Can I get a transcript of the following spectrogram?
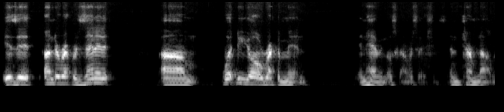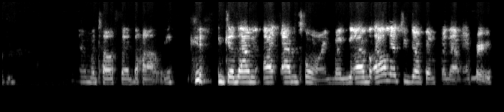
Is it underrepresented? Um, what do you all recommend in having those conversations and terminology? I'm gonna toss that to Holly because I'm I, am i am torn, but i will let you jump in for that one first.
